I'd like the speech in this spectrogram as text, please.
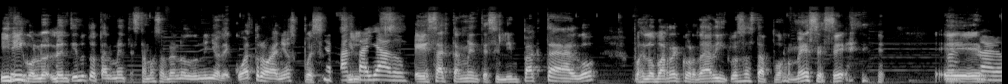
Y Sí. digo, lo, lo entiendo totalmente. Estamos hablando de un niño de cuatro años, pues si- Apantallado. exactamente. Si le impacta algo, pues lo va a recordar incluso hasta por meses. ¿eh? Eh, claro.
